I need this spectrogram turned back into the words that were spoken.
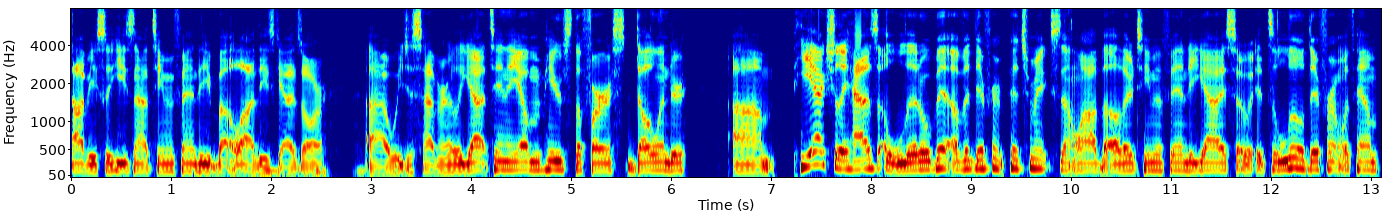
obviously, he's not Team Affinity, but a lot of these guys are. Uh, we just haven't really got to any of them. Here's the first Dollander. Um, he actually has a little bit of a different pitch mix than a lot of the other Team Affinity guys, so it's a little different with him.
